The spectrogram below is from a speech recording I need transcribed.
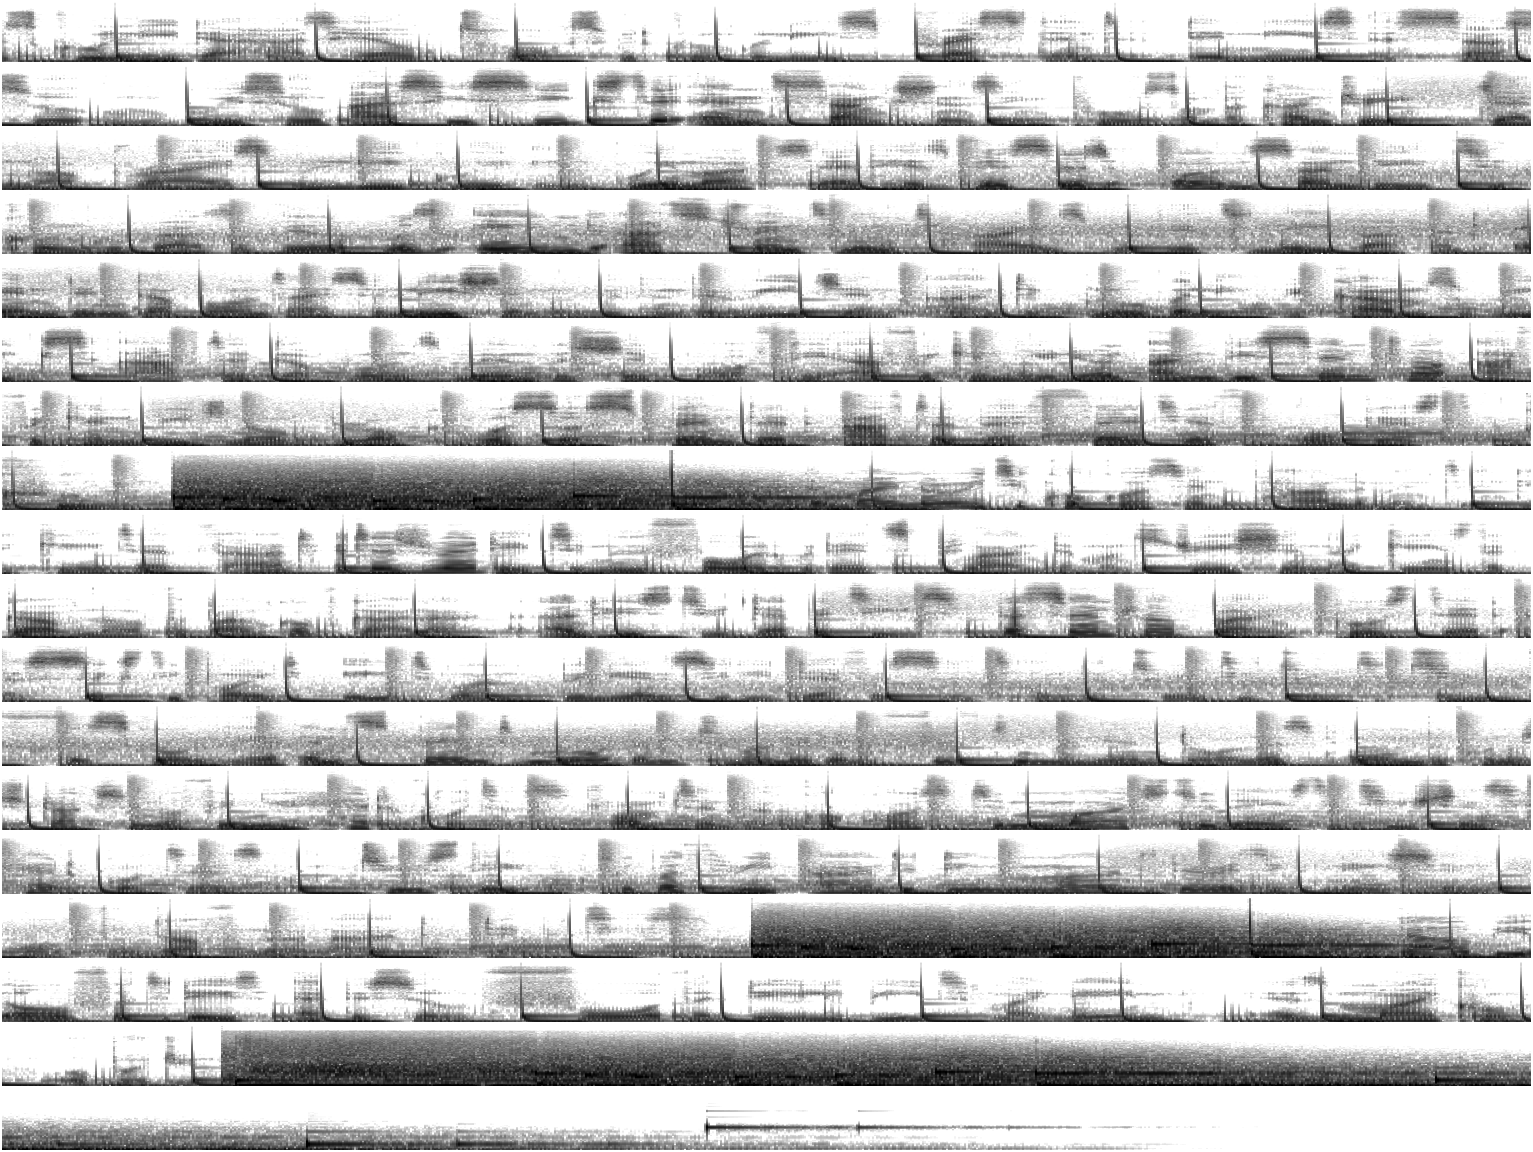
School leader has held talks with Congolese President Denis Sassou Nguesso as he seeks to end sanctions imposed on the country. General Brice Oligui Nguema said his visit on Sunday to Congo Brazzaville was aimed at strengthening ties with its neighbor and ending Gabon's isolation within the region and globally. It comes weeks after Gabon's membership of the African Union and the Central African Regional Bloc was suspended after the 30th August coup. The Caucus in Parliament indicated that it is ready to move forward with its planned demonstration against the Governor of the Bank of Ghana and his two deputies. The central bank posted a 60.81 billion cedi deficit in the 2022 fiscal year and spent more than $250 million on the construction of a new headquarters, prompting the caucus to march to the institution's headquarters on Tuesday, October 3, and demand the resignation of the governor and deputies. That'll be all for today's episode for the Daily Beat. My name is Michael Obodu.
